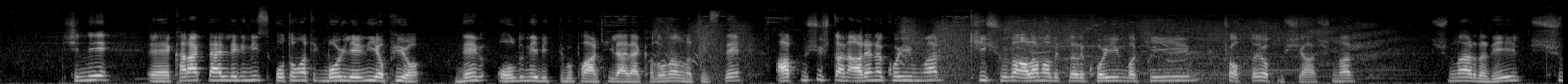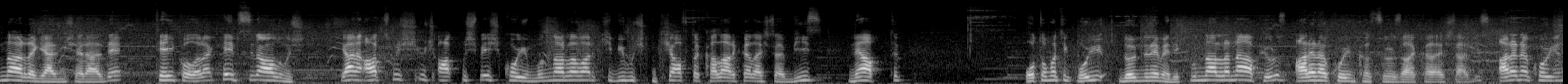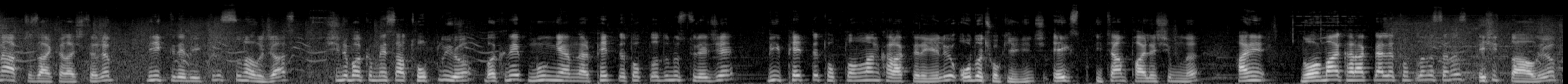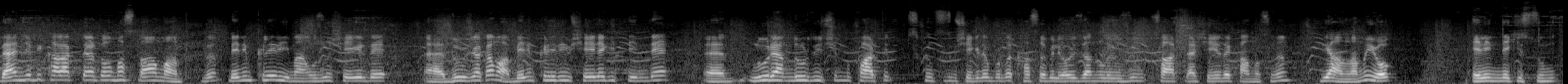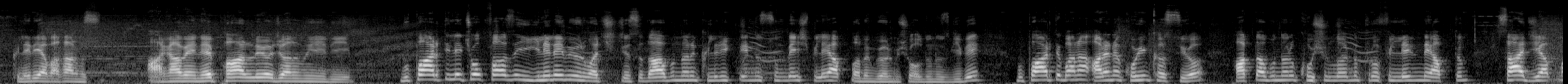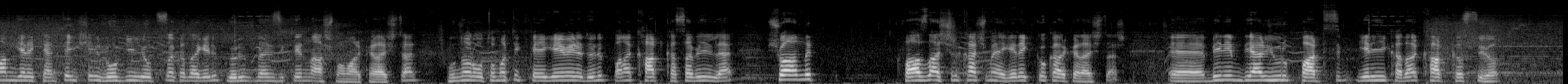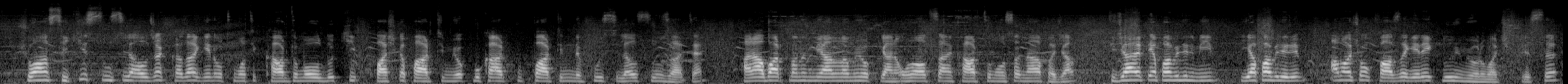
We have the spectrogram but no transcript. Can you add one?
Şimdi e, karakterlerimiz otomatik boylarını yapıyor. Ne oldu ne bitti bu partiyle alakalı onu anlatayım size. 63 tane arena coin var ki şurada alamadıkları coin bakayım. Çok da yokmuş ya. Şunlar şunlar da değil. Şunlar da gelmiş herhalde. Take olarak hepsini almış. Yani 63-65 coin bunlar da var ki 1,5-2 hafta kala arkadaşlar biz ne yaptık? Otomatik boyu döndüremedik. Bunlarla ne yapıyoruz? Arena coin kasıyoruz arkadaşlar biz. Arena coin'i ne yapacağız arkadaşlarım? Biriktire biriktire sun alacağız. Şimdi bakın mesela topluyor. Bakın hep Mungem'ler petle topladığınız sürece bir petle toplanılan karaktere geliyor. O da çok ilginç. X item paylaşımlı. Hani normal karakterle toplanırsanız eşit dağılıyor. Bence bir karakterde olması daha mantıklı. Benim Clary'im yani uzun şehirde e, duracak ama benim Clary'im şehire gittiğinde e, Lurem durduğu için bu parti sıkıntısız bir şekilde burada kasabiliyor. O yüzden dolayı uzun saatler şehirde kalmasının bir anlamı yok. Elindeki Sun Clary'e bakar mısın? Aga be ne parlıyor canımı yediğim. Bu partiyle çok fazla ilgilenemiyorum açıkçası. Daha bunların kleriklerini Sun 5 bile yapmadım görmüş olduğunuz gibi. Bu parti bana arena coin kasıyor. Hatta bunların koşullarını, profillerini de yaptım. Sadece yapmam gereken tek şey Rogi'yi 30'a kadar gelip görünmezliklerini aşmam arkadaşlar. Bunlar otomatik FGV ile dönüp bana kart kasabilirler. Şu anlık fazla aşırı kaçmaya gerek yok arkadaşlar. Ee, benim diğer Europe partisi gereği kadar kart kasıyor. Şu an 8 sun silah alacak kadar gene otomatik kartım oldu ki başka partim yok. Bu kart bu partinin de full silahı sun zaten. Hani abartmanın bir anlamı yok yani 16 tane kartım olsa ne yapacağım? Ticaret yapabilir miyim? Yapabilirim ama çok fazla gerek duymuyorum açıkçası.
